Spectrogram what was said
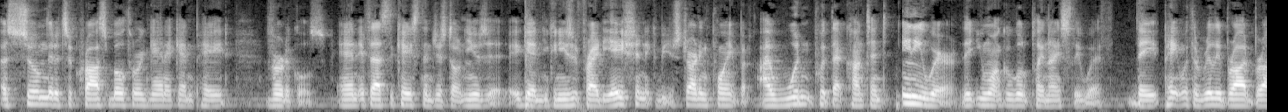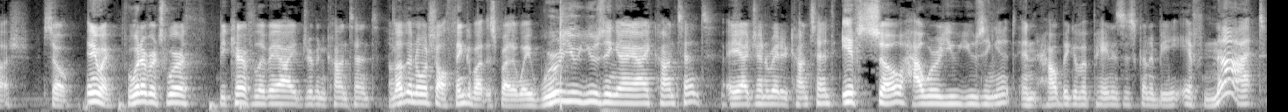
assume that it's across both organic and paid verticals. And if that's the case, then just don't use it. Again, you can use it for ideation, it can be your starting point, but I wouldn't put that content anywhere that you want Google to play nicely with. They paint with a really broad brush. So, anyway, for whatever it's worth, be careful of AI driven content. I'd love to know what y'all think about this, by the way. Were you using AI content, AI generated content? If so, how were you using it and how big of a pain is this going to be? If not,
